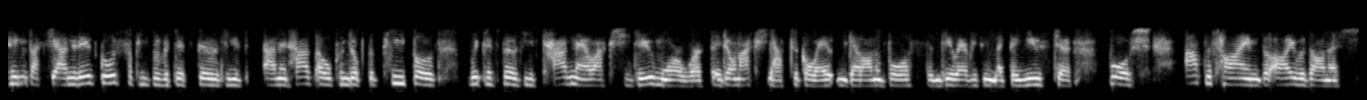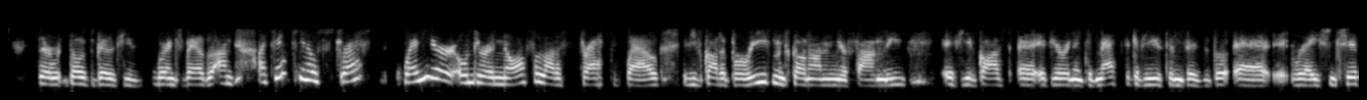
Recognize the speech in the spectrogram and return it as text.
things actually, and it is good for people with disabilities, and it has opened up the people with disabilities can now actually do more work. They don't actually have to go out and get on a bus and do everything like they used to. But at the time that I was on it, there, those abilities weren't available. And I think, you know, stress, when you're under an awful lot of stress as well, if you've got a bereavement going on in your family, if you've got, uh, if you're in a domestic abuse invisible uh, relationship,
